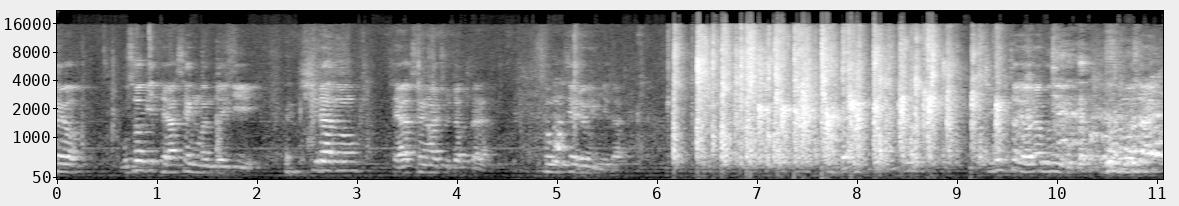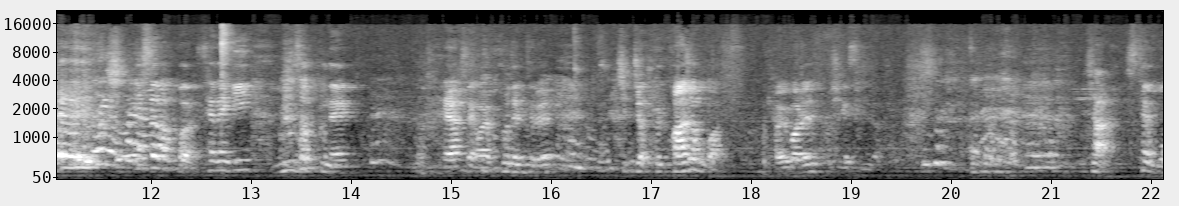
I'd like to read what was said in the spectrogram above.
안녕하세요. 우석이 대학생 만들기 시라노 대학생활 조작단 송태룡입니다. 지금부터 여러분은 20살 13학번 새내기 윤석 군의 대학생활 프로젝트를 직접 그 과정과 결과를 보시겠습니다. 자, 스텝 1.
